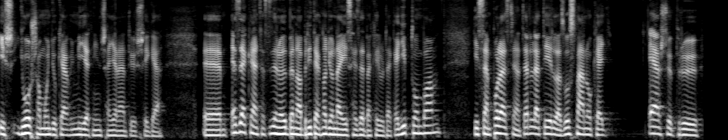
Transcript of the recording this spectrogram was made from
és gyorsan mondjuk el, hogy miért nincsen jelentősége. 1915-ben a britek nagyon nehéz helyzetbe kerültek Egyiptomban, hiszen Palesztina területéről az oszmánok egy elsőprő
